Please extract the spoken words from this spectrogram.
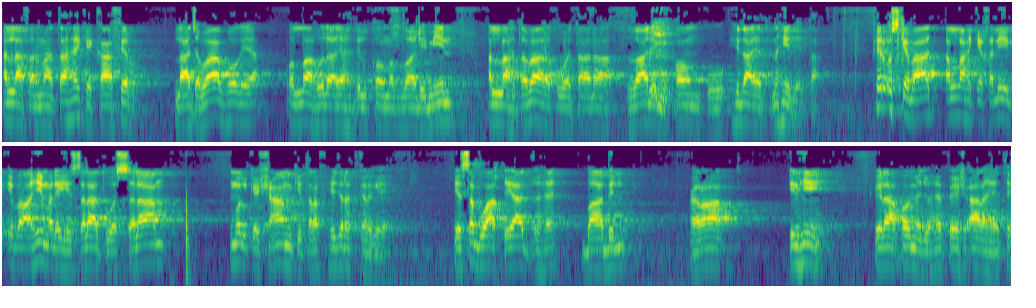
اللہ فرماتا ہے کہ کافر لاجواب ہو گیا۔ واللہ لا يهدي القوم الظالمین۔ اللہ تبارک و تعالی ظالم قوم کو ہدایت نہیں دیتا۔ پھر اس کے بعد اللہ کے خلیل ابراہیم علیہ السلاۃ والسلام ملک شام کی طرف ہجرت کر گئے۔ یہ سب واقعات جو ہے بابل، عراق، انہی علاقوں میں جو ہے پیش آ رہے تھے،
